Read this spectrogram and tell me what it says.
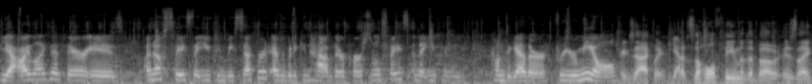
Yeah, I like that there is enough space that you can be separate, everybody can have their personal space, and that you can come together for your meal. Exactly. Yeah. That's the whole theme of the boat is like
